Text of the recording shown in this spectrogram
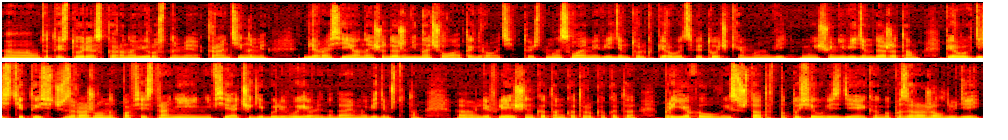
а, вот эта история с коронавирусными карантинами – для России она еще даже не начала отыгрывать. То есть мы с вами видим только первые цветочки. Мы, мы еще не видим даже там первых 10 тысяч зараженных по всей стране, и не все очаги были выявлены. Да? И мы видим, что там э, Лев Лещенко, там, который как это приехал из Штатов, потусил везде и как бы позаражал людей.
